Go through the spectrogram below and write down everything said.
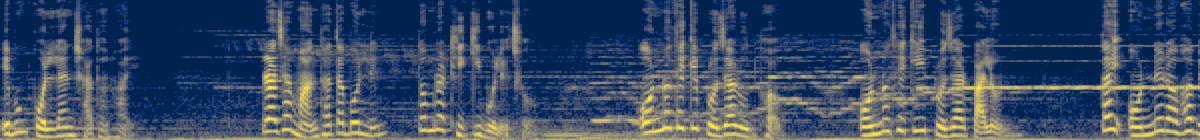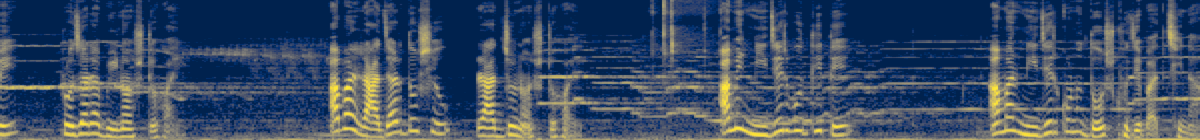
এবং কল্যাণ সাধন হয়। রাজা মান্ধাতা বললেন, তোমরা ঠিকই বলেছ। অন্য থেকে প্রজার উদ্ভব, অন্য থেকেই প্রজার পালন। তাই অন্যের অভাবে প্রজারা বিনষ্ট হয়। আবার রাজার দোষেও রাজ্য নষ্ট হয়। আমি নিজের বুদ্ধিতে আমার নিজের কোনো দোষ খুঁজে পাচ্ছি না।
